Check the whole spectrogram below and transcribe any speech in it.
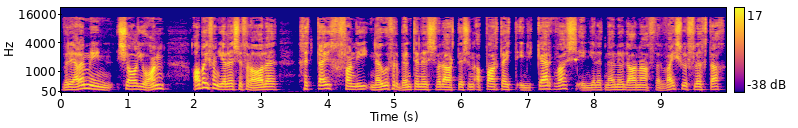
Wilhelm en Charles Johan, albei van julle se verhale getuig van die noue verbintenis wat daar tussen apartheid en die kerk was en jy het nou nou daarna verwys so vlugtig.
